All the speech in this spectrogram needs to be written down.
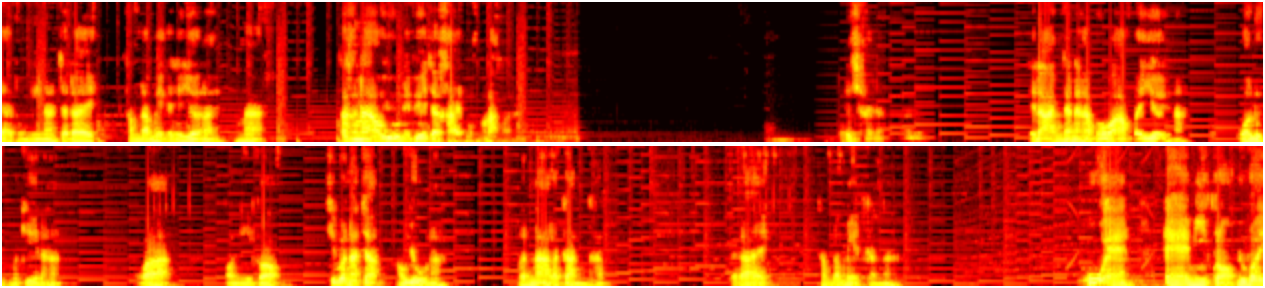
ยายตรงนี้นะ จะได้ทำดาเมจกันเยอะๆหน่อยข้างหน้า ถ้าข้างหน้าเอาอยู่เนี่ยพี่จะขายตัวข้างหลังแล้วนะไม่ได้ใช้แล้วจะได้เหมือนกันนะครับ เพราะว่าอัพไปเยอะอยู่นะตัวหลุดเมื่อกี้นะฮะแต่ว่าตอนนี้ก็คิดว่าน่าจะเอาอยู่นะเล่นหน้าแล้วกันนะครับ จะได้ทำดาเมจกันนะอู้แอร์แอร์มีกรอบด้วย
